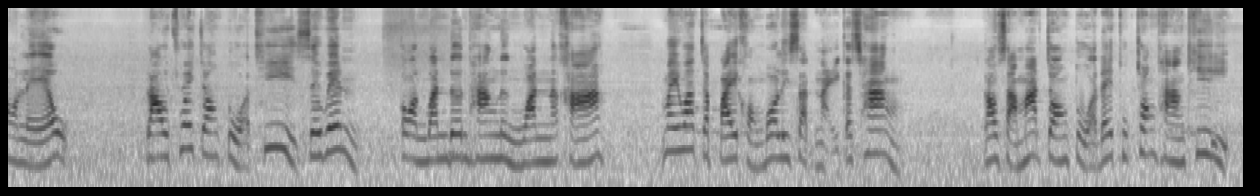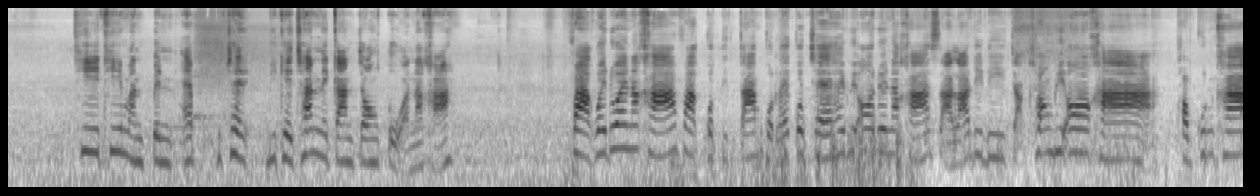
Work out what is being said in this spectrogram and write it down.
นอนแล้ว เราช่วยจองตั๋วที่เซเว่นก่อนวันเดินทางหนึ่งวันนะคะ ไม่ว่าจะไปของบริษัทไหนก็ช่าง เราสามารถจองตั๋วได้ทุกช่องทางที่ ที่ที่มันเป็นแอปพลิเคชันในการจองตั๋วนะคะ ฝากไว้ด้วยนะคะ ฝากกดติดตามกดไลค์กดแชร์ให้พี่อ้อด้วยนะคะ สาระดีๆ จากช่องพี่อ้อค่ะ ขอบคุณค่ะ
